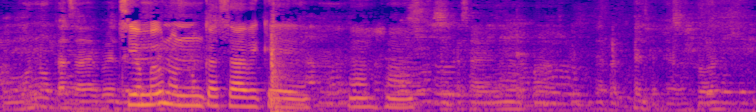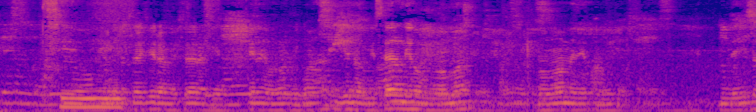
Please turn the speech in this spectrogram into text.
Como uno nunca sabe. pues, Sí, hombre, uno nunca sabe que... Ajá. Nunca sabe nada. pues, De repente te agarró. Sí, hombre. A decir a mi suegra que tiene dolor de guantes. Y vino mi suegra, le dijo a mi mamá. Mamá me dijo a mí. Le hizo,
